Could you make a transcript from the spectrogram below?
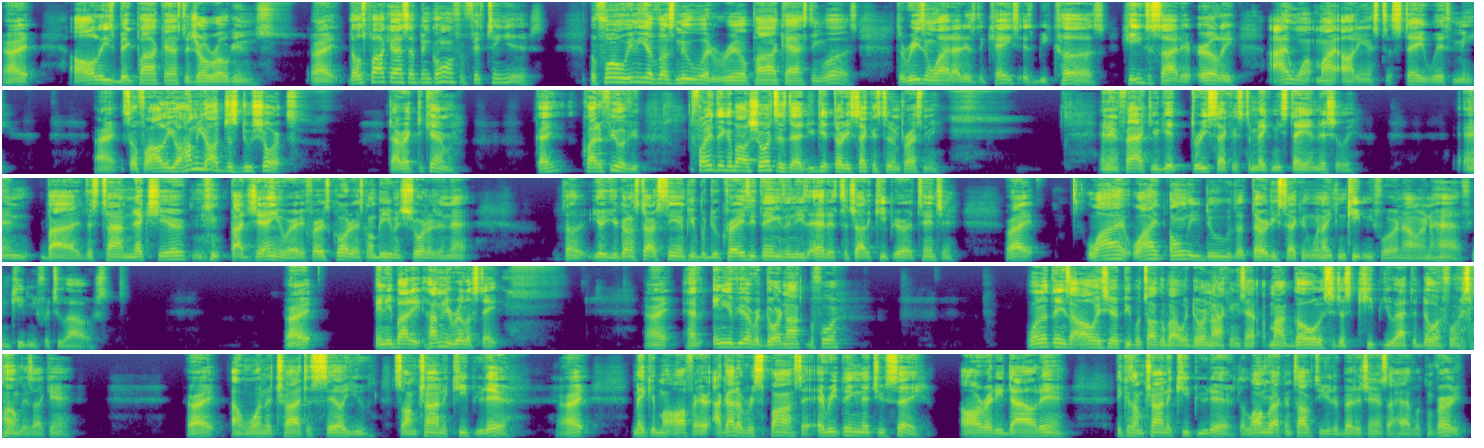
All right. All these big podcasts, the Joe Rogans, right? Those podcasts have been going for 15 years before any of us knew what real podcasting was. The reason why that is the case is because he decided early, I want my audience to stay with me. All right. So for all of y'all, how many of y'all just do shorts? Direct to camera. Okay. Quite a few of you. The funny thing about shorts is that you get 30 seconds to impress me. And in fact, you get three seconds to make me stay initially. And by this time next year, by January, first quarter, it's going to be even shorter than that. So you're, you're going to start seeing people do crazy things in these edits to try to keep your attention, right? Why, why only do the 30 second when I can keep me for an hour and a half? You can keep me for two hours. Right? Anybody, how many real estate? All right. Have any of you ever door knocked before? One of the things I always hear people talk about with door knocking is that my goal is to just keep you at the door for as long as I can. All right. I want to try to sell you. So I'm trying to keep you there. All right. Making my offer. I got a response to everything that you say already dialed in because I'm trying to keep you there. The longer I can talk to you, the better chance I have of converting.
